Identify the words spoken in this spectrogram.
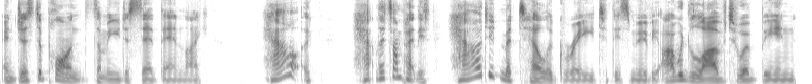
And just to pull on something you just said, then like how. uh, How, let's unpack this. How did Mattel agree to this movie? I would love to have been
